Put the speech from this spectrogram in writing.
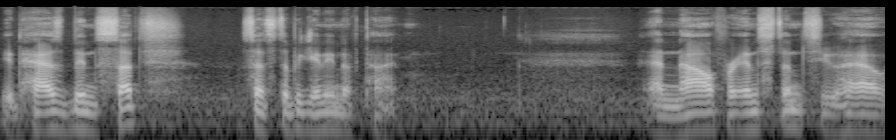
It has been such since the beginning of time. And now, for instance, you have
